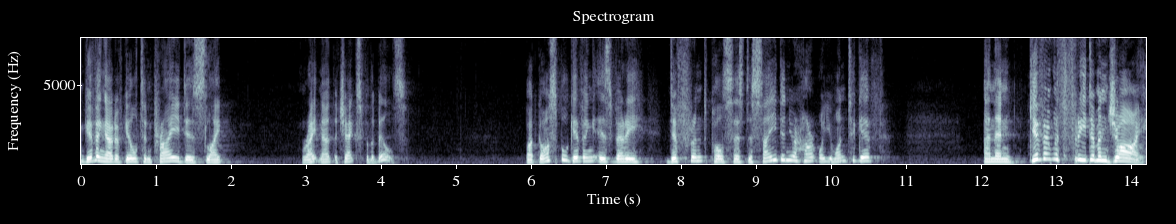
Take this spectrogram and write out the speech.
Giving out of guilt and pride is like writing out the checks for the bills. But gospel giving is very different. Paul says, decide in your heart what you want to give, and then give it with freedom and joy.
